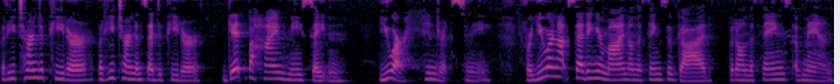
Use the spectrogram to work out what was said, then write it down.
But he turned to Peter, but he turned and said to Peter, Get behind me, Satan. You are a hindrance to me, for you are not setting your mind on the things of God, but on the things of man.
